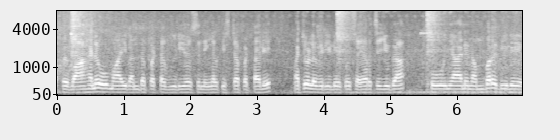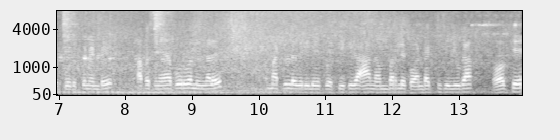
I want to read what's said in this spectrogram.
അപ്പോൾ വാഹനവുമായി ബന്ധപ്പെട്ട വീഡിയോസ് നിങ്ങൾക്ക് ഇഷ്ടപ്പെട്ടാൽ മറ്റുള്ളവരിലേക്ക് ഷെയർ ചെയ്യുക. അപ്പോൾ ഞാൻ നമ്പർ ഇതിൽ കൊടുക്കുന്നുണ്ട്. അപ്പോൾ സ്നേഹപൂർവം നിങ്ങൾ മറ്റുള്ളവരിലേക്ക് എത്തിക്കുക. ആ നമ്പറിൽ കോൺടാക്റ്റ് ചെയ്യുക. ഓക്കെ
